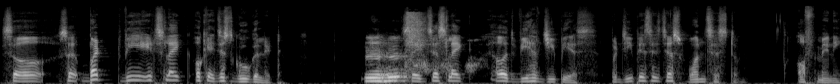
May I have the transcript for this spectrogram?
so so but we it's like okay just google it Mm-hmm. So it's just like, oh, we have GPS, but GPS is just one system of many.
